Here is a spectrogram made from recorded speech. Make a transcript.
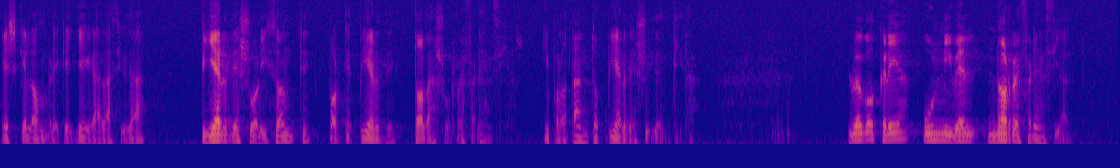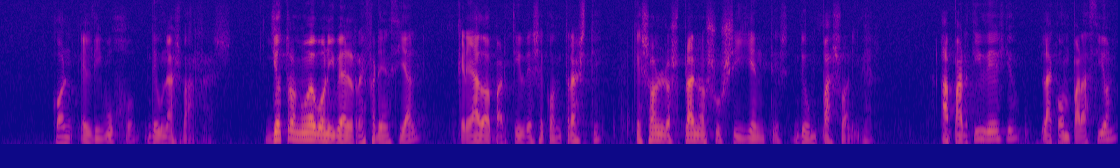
es que el hombre que llega a la ciudad pierde su horizonte porque pierde todas sus referencias y por lo tanto pierde su identidad. Luego crea un nivel no referencial con el dibujo de unas barras y otro nuevo nivel referencial creado a partir de ese contraste que son los planos subsiguientes de un paso a nivel. A partir de ello, la comparación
